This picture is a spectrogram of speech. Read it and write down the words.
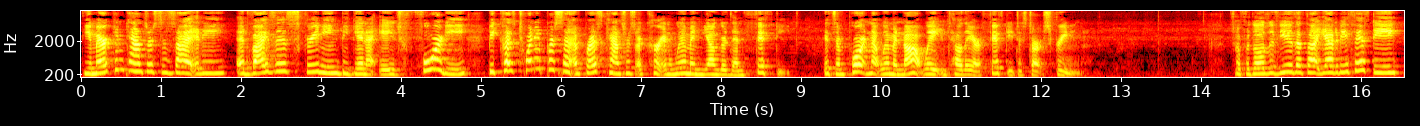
The American Cancer Society advises screening begin at age 40 because 20% of breast cancers occur in women younger than 50. It's important that women not wait until they are 50 to start screening. So for those of you that thought you had to be 50,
